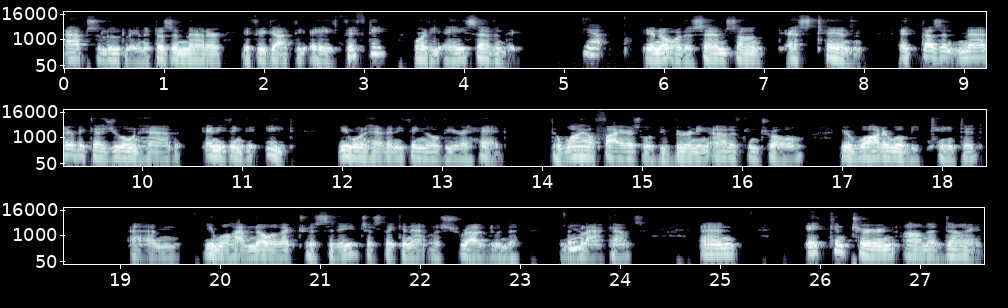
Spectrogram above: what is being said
Absolutely. And it doesn't matter if you got the A50 or the A70 Yep. you know, or the Samsung S10. It doesn't matter because you won't have anything to eat. You won't have anything over your head. The wildfires will be burning out of control. Your water will be tainted. Um, you will have no electricity, just like in Atlas Shrugged with the, the Yeah. blackouts. And it can turn on a dime.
